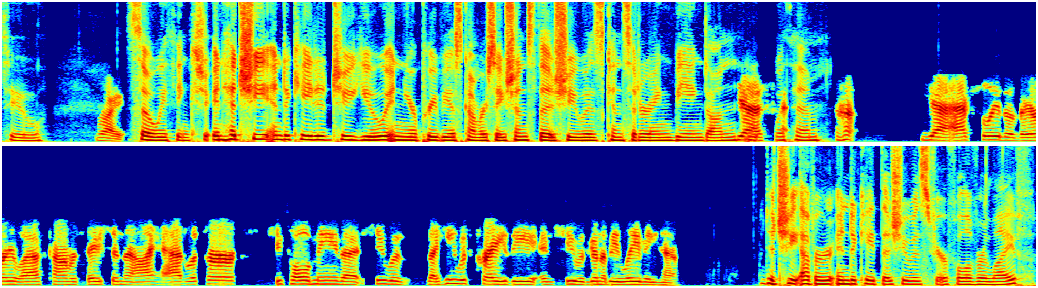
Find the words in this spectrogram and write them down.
To Right. so we think she, and had she indicated to you in your previous conversations that she was considering being done w- Yes. with him? Yeah, actually, the very last conversation that I had with her, she told me that she was that he was crazy and she was going to be leaving him. Did she ever indicate that she was fearful of her life?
